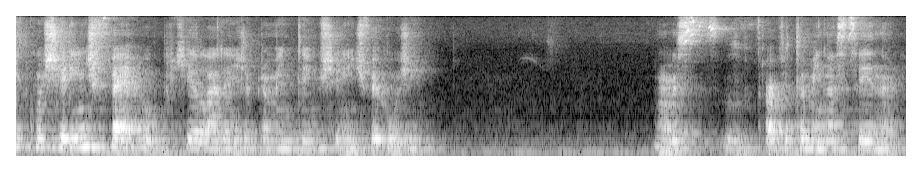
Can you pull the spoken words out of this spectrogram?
É com cheirinho de ferro, porque laranja pra mim tem um cheirinho de ferrugem. A vitamina C, né?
